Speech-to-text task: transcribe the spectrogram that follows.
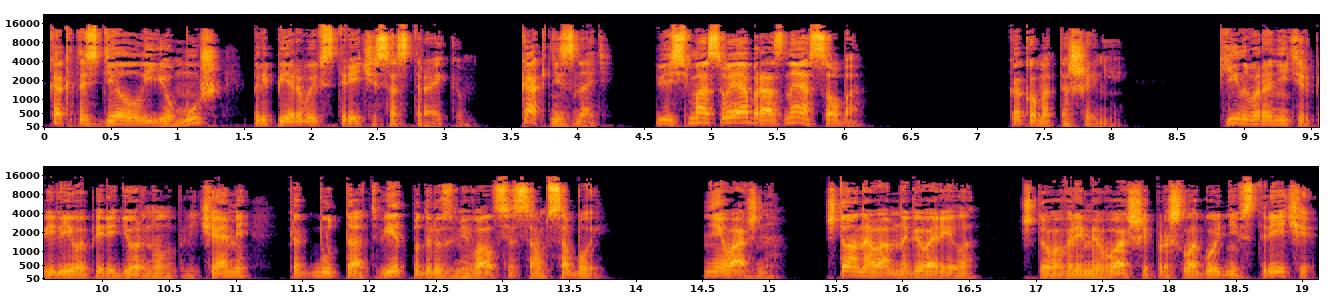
как это сделал ее муж при первой встрече со Страйком. «Как не знать? Весьма своеобразная особа». «В каком отношении?» Кинвара нетерпеливо передернула плечами, как будто ответ подразумевался сам собой. «Неважно. Что она вам наговорила? Что во время вашей прошлогодней встречи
